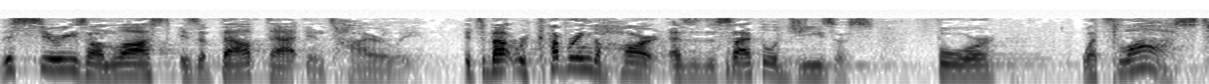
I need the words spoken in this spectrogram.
This series on Lost is about that entirely. It's about recovering the heart as a disciple of Jesus for what's lost.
